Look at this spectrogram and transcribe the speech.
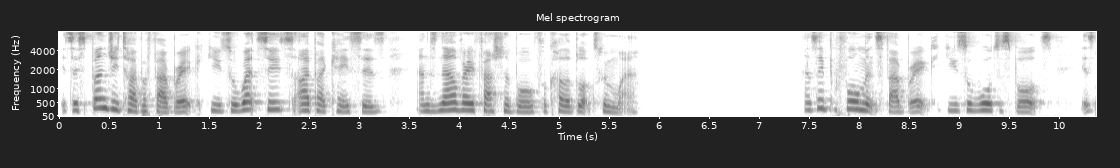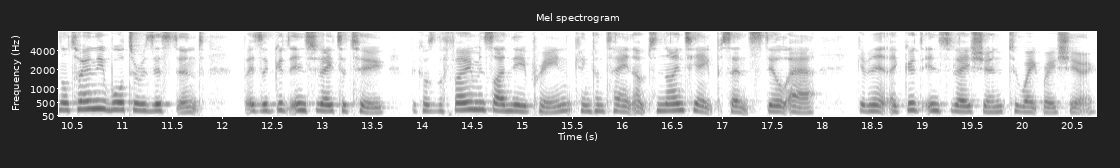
It's a spongy type of fabric used for wetsuits, iPad cases and is now very fashionable for colour block swimwear. As a performance fabric used for water sports, it's not only water resistant but is a good insulator too because the foam inside neoprene can contain up to 98% still air, giving it a good insulation to weight ratio.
